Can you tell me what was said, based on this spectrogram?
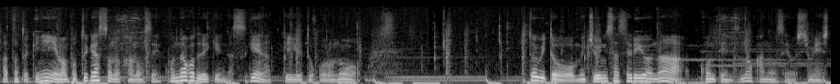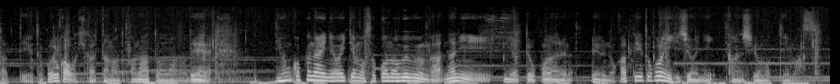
あった時に、まあ、ポッドキャストの可能性こんなことできるんだすげえなっていうところの人々を夢中にさせるようなコンテンツの可能性を示したっていうところが大きかったのかなと思うので日本国内においてもそこの部分が何によって行われるのかっていうところに非常に関心を持っています。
